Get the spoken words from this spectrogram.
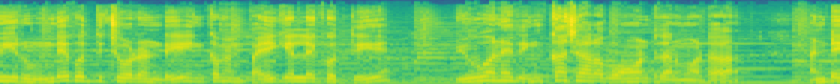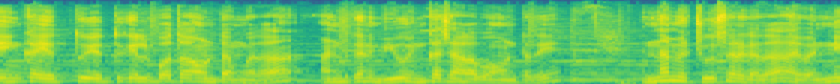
మీరు ఉండే కొద్దీ చూడండి ఇంకా మేము పైకి వెళ్ళే కొద్దీ వ్యూ అనేది ఇంకా చాలా బాగుంటుంది అనమాట అంటే ఇంకా ఎత్తు ఎత్తుకు వెళ్ళిపోతూ ఉంటాం కదా అందుకని వ్యూ ఇంకా చాలా బాగుంటుంది. ఇందా మీరు చూసారు కదా అవన్నీ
